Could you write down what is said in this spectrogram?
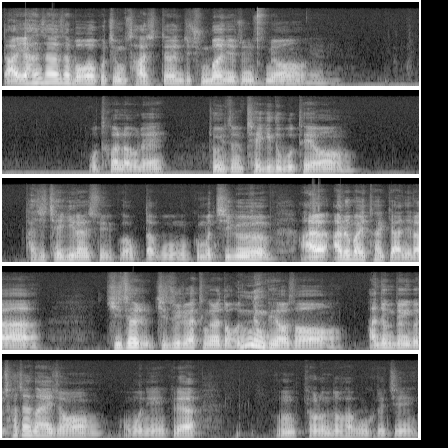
나이 한 살 한 살 먹어갖고 지금 40대 이제 중반이야 좀 있으면 예. 어떡하려고 그래? 좀 있으면 재기도 못해요. 다시 재기를 할 수가 없다고. 그러면 지금 아, 아르바이트 할 게 아니라 기술, 기술 같은 거라도 얼른 배워서 안정적인 거 찾아놔야죠. 어머니. 그래야, 응? 결혼도 하고 그러지.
